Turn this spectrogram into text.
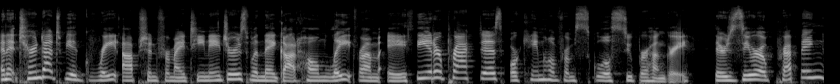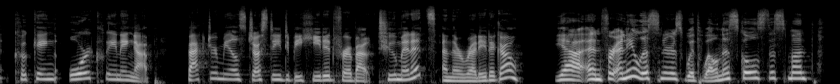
And it turned out to be a great option for my teenagers when they got home late from a theater practice or came home from school super hungry. There's zero prepping, cooking, or cleaning up. Factor meals just need to be heated for about two minutes and they're ready to go. Yeah, and for any listeners with wellness goals this month,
